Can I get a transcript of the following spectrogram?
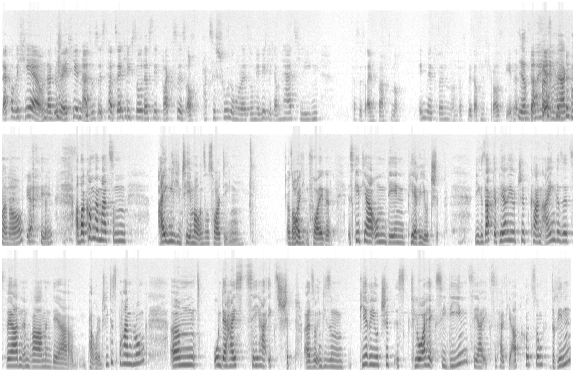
da komme ich her und da gehöre ich hin. Also es ist tatsächlich so, dass die Praxis, auch Praxisschulungen oder so, mir wirklich am Herz liegen. Das ist einfach noch in mir drin und das wird auch nicht rausgehen. Also ja, daher merkt man auch. ja. okay. Aber kommen wir mal zum eigentlichen Thema unseres heutigen also heutigen Folge. Es geht ja um den Periochip. Wie gesagt, der Periochip kann eingesetzt werden im Rahmen der Parodontitis-Behandlung ähm, und er heißt CHX-Chip. Also in diesem Periochip ist Chlorhexidin, CHX ist halt die Abkürzung, drin.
